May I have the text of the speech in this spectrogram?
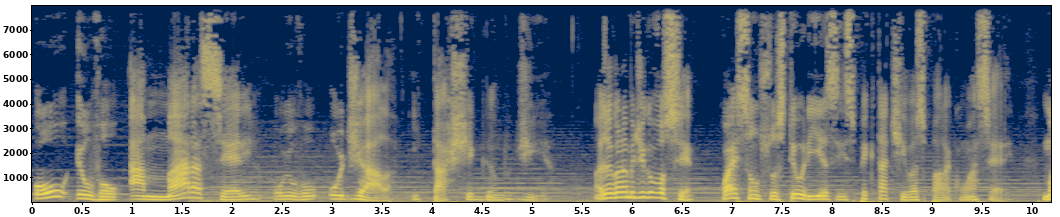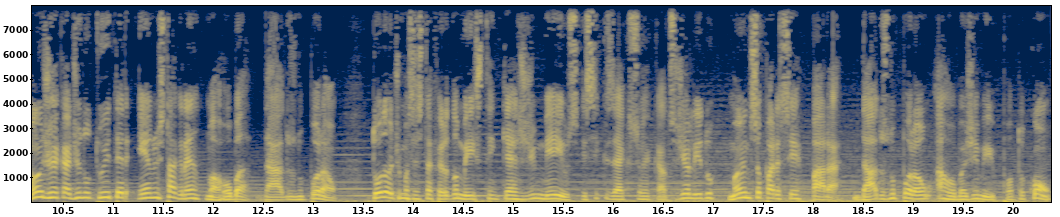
ou eu vou amar a série, ou eu vou odiá-la. E tá chegando o dia. Mas agora me diga você, quais são suas teorias e expectativas para com a série? Mande um recadinho no Twitter e no Instagram, no arroba Dados no Porão. Toda última sexta-feira do mês tem cast de e-mails e se quiser que seu recado seja lido, mande seu parecer para dadosnoporão.gmail.com.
